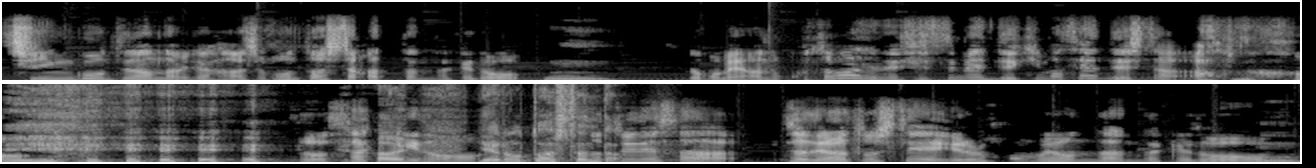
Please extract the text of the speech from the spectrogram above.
信号ってなんだみたいな話、本当はしたかったんだけど、うん。ちょっとごめん、あの、言葉でね、説明できませんでした。あの、ええ そう、さっきの、やろうとはしたん途だ。中でさ、そう、やろうとして、いろいろ本も読んだんだけど、うん。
